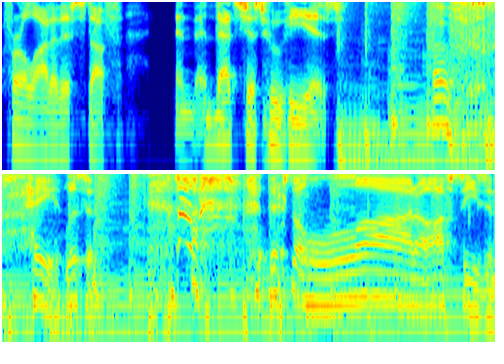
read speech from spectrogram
for a lot of this stuff and that's just who he is. Oh, hey, listen. There's a lot of off season.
